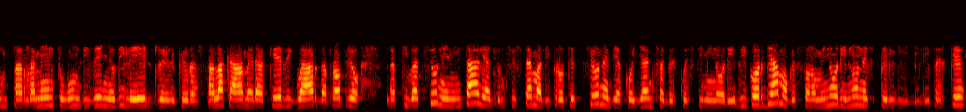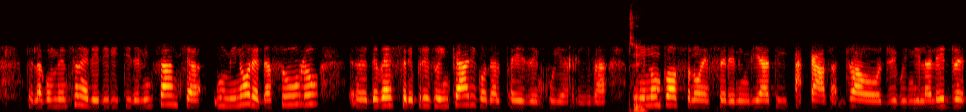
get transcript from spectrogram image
in Parlamento un disegno di legge che ora sta alla Camera che riguarda proprio l'attivazione in Italia di un sistema di protezione e di accoglienza per questi minori. Ricordiamo che sono minori non espellibili perché per la Convenzione dei diritti dell'infanzia un minore da solo eh, deve essere preso in carico dal paese in cui arriva, sì. quindi non possono essere rinviati a casa già oggi, quindi la legge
